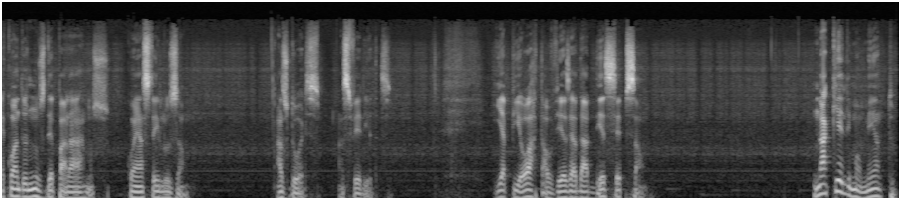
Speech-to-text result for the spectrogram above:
É quando nos depararmos com esta ilusão, as dores, as feridas. E a pior, talvez, é a da decepção. Naquele momento,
